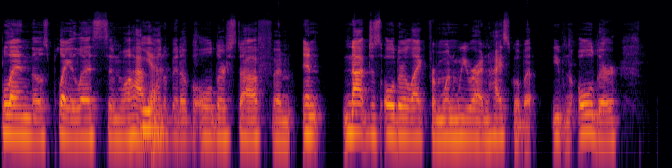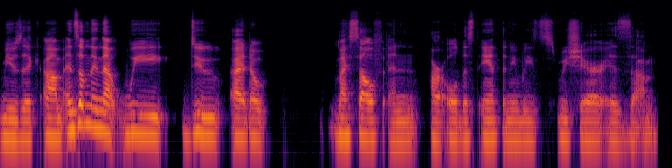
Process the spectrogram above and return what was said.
blend those playlists, and we'll have Yeah. a little bit of older stuff, and and not just older like from when we were in high school, but even older music. Um, and something that we do, I know myself and our oldest Anthony, we we share is um,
